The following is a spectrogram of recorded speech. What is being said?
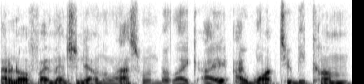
I don't know if I mentioned it on the last one, but like I I want to become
